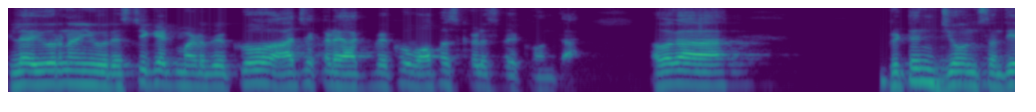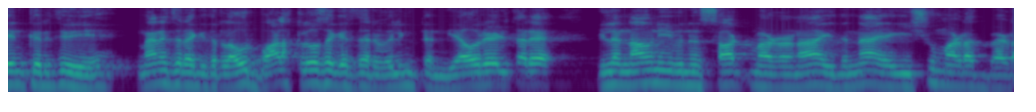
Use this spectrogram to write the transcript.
ಇಲ್ಲ, ಇವ್ರನ್ನ ನೀವು ರೆಸ್ಟಿಕೇಟ್ ಮಾಡಬೇಕು, ಆಚೆ ಕಡೆ ಹಾಕ್ಬೇಕು, ವಾಪಸ್ ಕಳಿಸ್ಬೇಕು ಅಂತ. ಅವಾಗ ಬ್ರಿಟನ್ ಜೋನ್ಸ್ ಅಂತ ಏನು ಕರಿತೀವಿ ಮ್ಯಾನೇಜರ್ ಆಗಿದ್ರಲ್ಲ, ಅವ್ರು ಬಹಳ ಕ್ಲೋಸ್ ಆಗಿರ್ತಾರೆ ವೆಲಿಂಗ್ಟನ್ಗೆ ಅವ್ರು ಹೇಳ್ತಾರೆ, ಇಲ್ಲ, ನಾವು ನೀವು ಸ್ಟಾರ್ಟ್ ಮಾಡೋಣ, ಇದನ್ನ ಇಶ್ಯೂ ಮಾಡೋದು ಬೇಡ.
